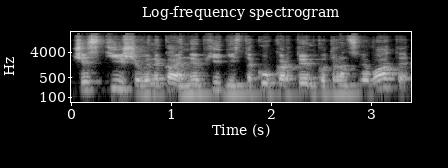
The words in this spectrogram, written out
частіше виникає необхідність таку картинку транслювати,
